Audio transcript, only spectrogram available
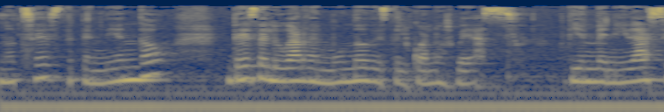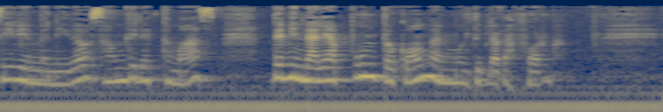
noches, dependiendo desde el lugar del mundo desde el cual nos veas. Bienvenidas y bienvenidos a un directo más de Mindalia.com en multiplataforma.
